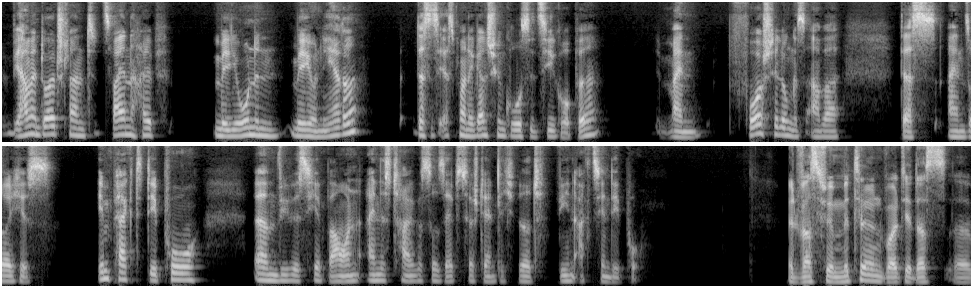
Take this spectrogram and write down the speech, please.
wir haben in Deutschland zweieinhalb Millionen Millionäre. Das ist erstmal eine ganz schön große Zielgruppe. Meine Vorstellung ist aber, dass ein solches Impact Depot, ähm, wie wir es hier bauen, eines Tages so selbstverständlich wird wie ein Aktiendepot. Mit was für Mitteln wollt ihr das äh,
